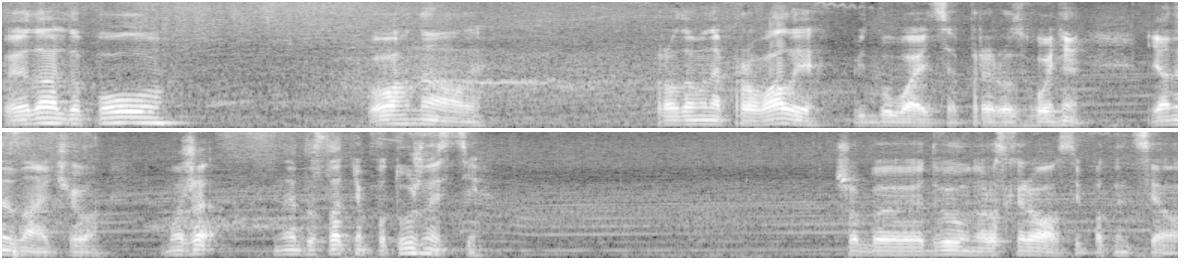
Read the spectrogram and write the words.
Педаль до полу. Погнали. Правда, в мене провали відбуваються при розгоні. Я не знаю чого. Може, недостатньо потужності, щоб е, двигун розкривав свій потенціал.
